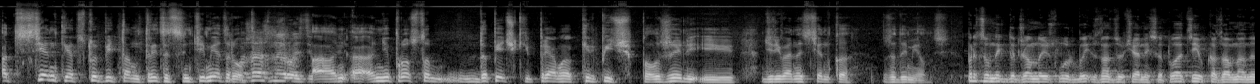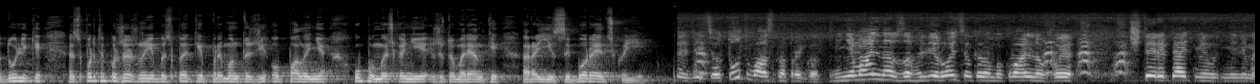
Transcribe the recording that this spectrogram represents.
от стенки отступить там 30 сантиметров, пожежний розділ. а а они просто до печки прямо кирпич положили и деревянная стенка задымилась. Представник Державної служби з надзвичайних ситуацій вказав на недоліки з протипожежної безпеки при монтажі опалення у помешканні житомирянки Раїси Борецької. Дивіться, отут у вас, наприклад, мінімальна взагалі розділка там, буквально в 4-5 мм.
